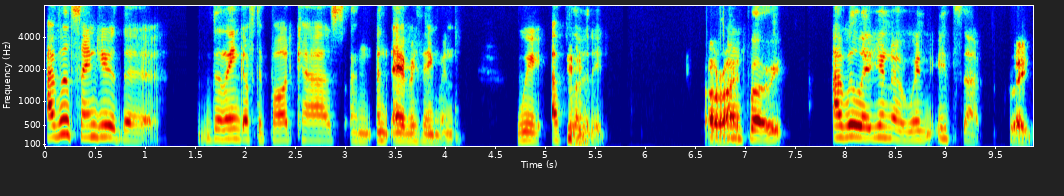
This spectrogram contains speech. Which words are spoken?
I will send you the the link of the podcast and, and everything when we upload it. All right. Don't worry. I will let you know when it's up. Great.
